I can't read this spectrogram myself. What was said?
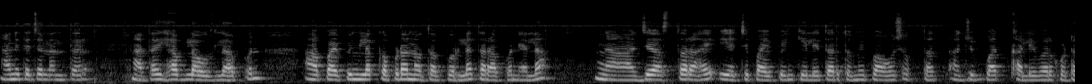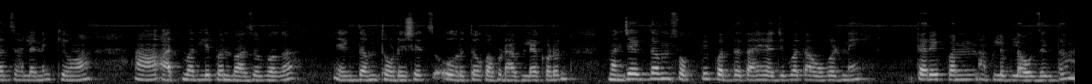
आणि त्याच्यानंतर आता ह्या ब्लाऊजला आपण पायपिंगला कपडा नव्हता पुरला तर आपण याला जे अस्तर आहे याची पायपिंग केली. तर तुम्ही पाहू शकतात अजिबात खालीवर कुठंच झालं नाही. किंवा आतमधली पण बाजू बघा. एकदम थोडेसेच उरतो कपडा आपल्याकडून. म्हणजे एकदम सोपी पद्धत आहे. अजिबात अवघड नाही. तरी पण आपले ब्लाऊज एकदम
